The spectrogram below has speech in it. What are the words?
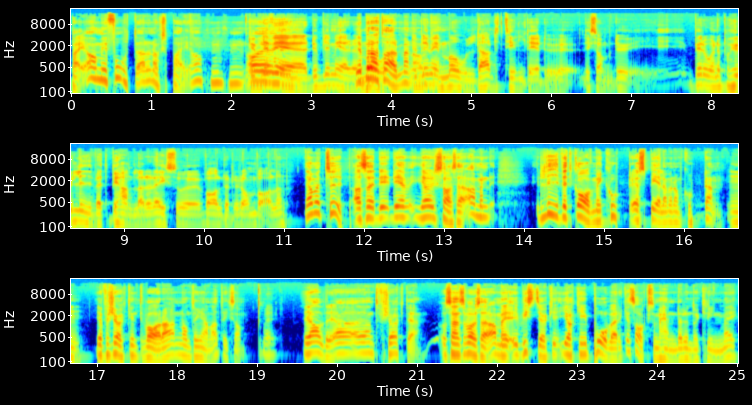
paj. Ja, min fot, ja, den är också paj. Ja, mm, mm. Du, jag- mer, du blev mer... Jag bröt armen, Du okej. mer moldad till det du, liksom, du... Beroende på hur livet behandlade dig så valde du de valen. Ja, men typ. Alltså, det, det, jag sa så här, ah, men livet gav mig kort och jag spelar med de korten. Mm. Jag försökte inte vara någonting annat liksom. Nej. Jag har aldrig, jag, jag har inte försökt det. Och sen så var det så här, ja men visst jag, jag kan ju påverka saker som händer runt omkring mig.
